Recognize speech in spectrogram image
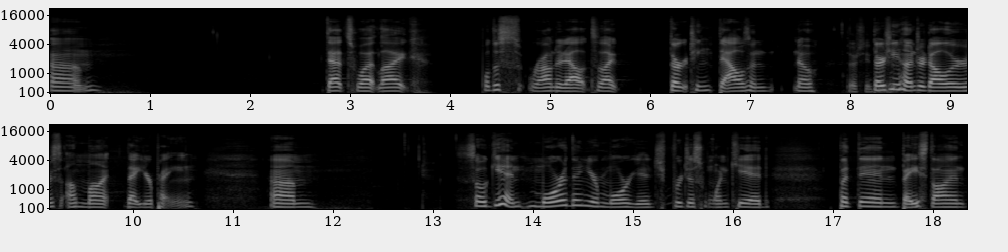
um that's what like we'll just round it out to like 13,000 no, Thirteen. thirteen hundred dollars a month that you're paying. Um, so again, more than your mortgage for just one kid, but then based on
